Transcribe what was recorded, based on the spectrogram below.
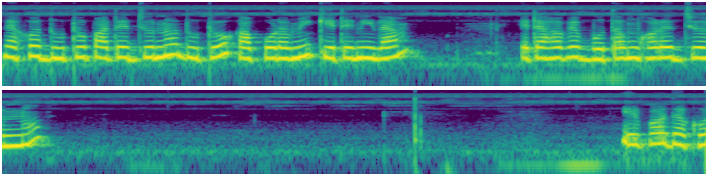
দেখো দুটো পাটের জন্য দুটো কাপড় আমি কেটে নিলাম। এটা হবে বোতাম ঘরের জন্য। এরপর দেখো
